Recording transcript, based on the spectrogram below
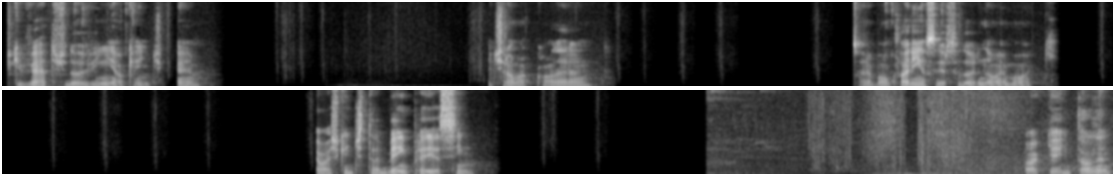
Acho que veto de Dovin é o que a gente quer. Vou tirar uma cólera. Só é bom clarinho o Cercedor não é bom aqui. Eu acho que a gente tá bem pra ir assim. Ok, então, né?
